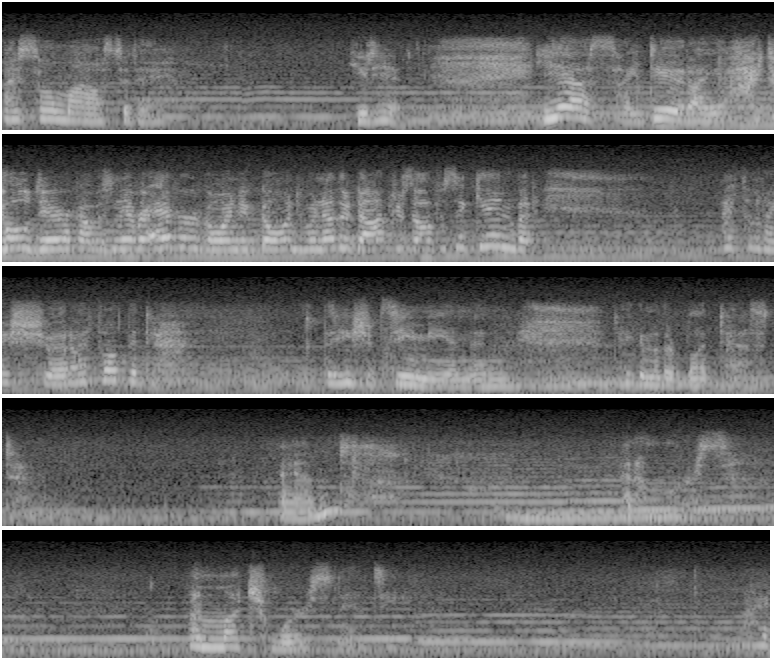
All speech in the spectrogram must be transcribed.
I saw Miles today. You did? Yes, I did. I, I told Derek I was never, ever going to go into another doctor's office again, but I thought I should. I thought that, that he should see me and, and take another blood test. And? And I'm much worse, Nancy. I...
